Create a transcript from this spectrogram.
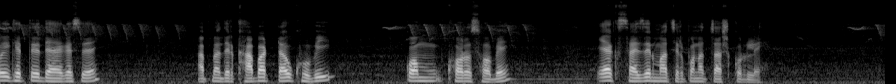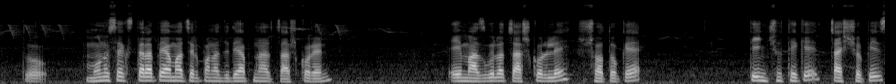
ওই ক্ষেত্রে দেখা গেছে, আপনাদের খাবারটাও খুবই কম খরচ হবে এক সাইজের মাছের পোনা চাষ করলে। তো মনুসেক্স তেলাপিয়া মাছের পোনা যদি আপনার চাষ করেন, এই মাছগুলো চাষ করলে শতকে তিনশো থেকে চারশো পিস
